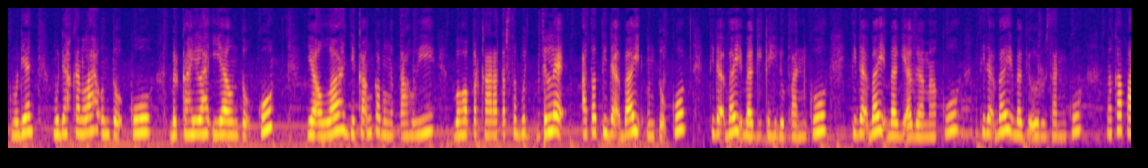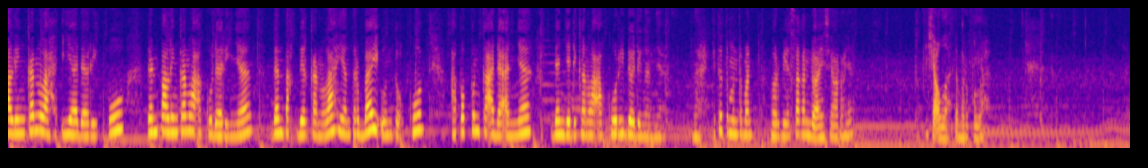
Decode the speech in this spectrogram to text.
Kemudian mudahkanlah untukku, berkahilah ia untukku Ya Allah, jika engkau mengetahui bahwa perkara tersebut jelek atau tidak baik untukku, tidak baik bagi kehidupanku, tidak baik bagi agamaku, tidak baik bagi urusanku, maka palingkanlah ia dariku dan palingkanlah aku darinya dan takdirkanlah yang terbaik untukku apa pun keadaannya dan jadikanlah aku ridho dengannya. Nah, gitu teman-teman. Luar biasa kan doa isyarahnya. Insya Allah, tabarakallah.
